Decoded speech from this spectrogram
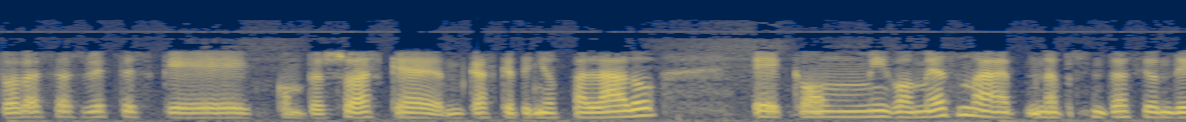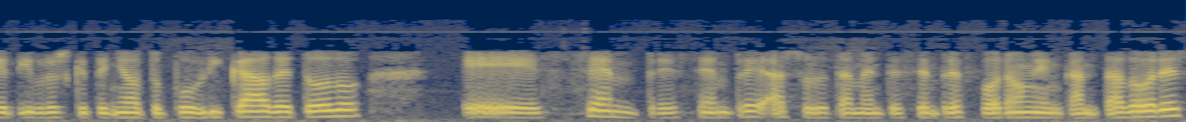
todas as veces que con persoas que, cas que teño falado, eh, conmigo mesma na presentación de libros que teño autopublicado de todo, eh, sempre, sempre, absolutamente sempre foron encantadores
